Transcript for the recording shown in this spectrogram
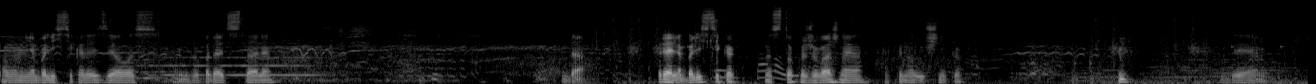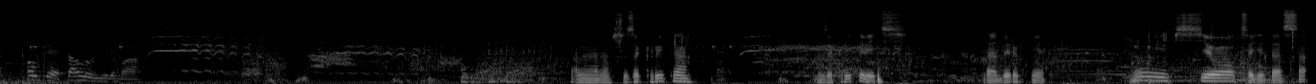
По-моему, у меня баллистика, да, сделалась? Они попадать стали. Да. Реально, баллистика настолько же важная, как и на лучников. Да. Там, наверное, все закрыто. Закрыто ведь? Да, дырок нет. Ну и все. Кстати, это оса-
